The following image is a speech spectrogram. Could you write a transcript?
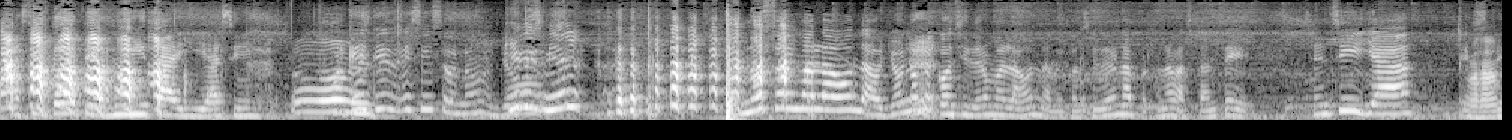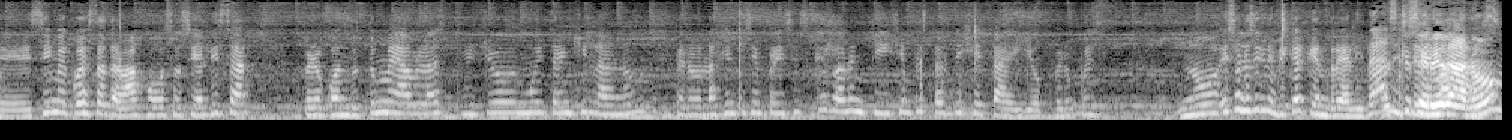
así toda tiernita y así. Porque es que es eso, ¿no? Yo ¿Quieres miel? no soy mala onda, o yo no me considero mala onda, me considero una persona bastante sencilla. Este, sí me cuesta trabajo socializar, pero cuando tú me hablas, pues yo muy tranquila, ¿no? Pero la gente siempre dice, es que raro en ti, siempre estás dijeta y yo, pero pues no, eso no significa que en realidad Es que se hereda, malas. ¿no?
